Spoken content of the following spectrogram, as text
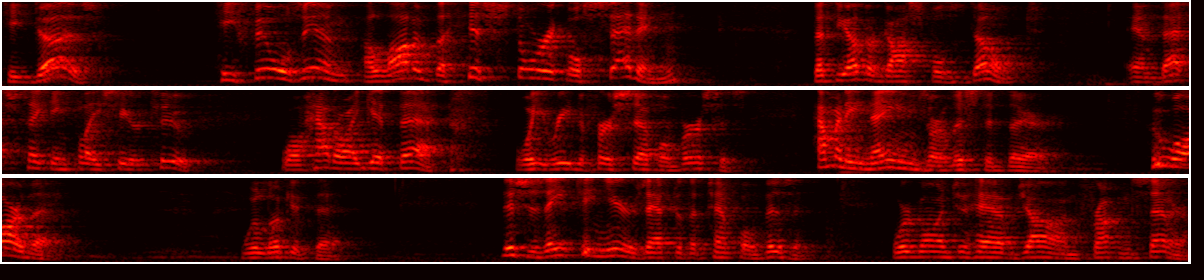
He does. He fills in a lot of the historical setting that the other gospels don't. And that's taking place here too. Well, how do I get that? Well, you read the first several verses. How many names are listed there? Who are they? We'll look at that. This is 18 years after the temple visit. We're going to have John front and center.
